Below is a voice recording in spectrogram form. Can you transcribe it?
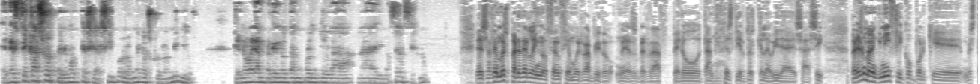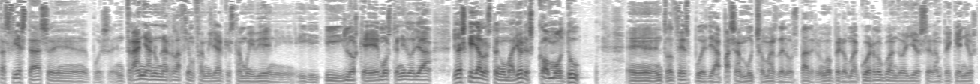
en este caso esperemos que sea así, por lo menos con los niños. Que no vayan perdiendo tan pronto la, la inocencia, ¿no? Les hacemos perder la inocencia muy rápido, es verdad, pero también es cierto que la vida es así. Pero es magnífico porque estas fiestas eh, pues entrañan una relación familiar que está muy bien y, los que hemos tenido ya, yo es que ya los tengo mayores, como tú. Eh, entonces, pues ya pasan mucho más de los padres, ¿no? Pero me acuerdo cuando ellos eran pequeños,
